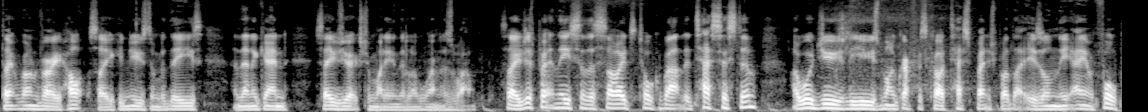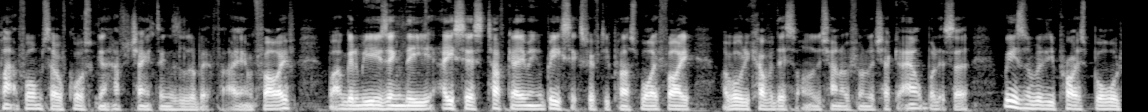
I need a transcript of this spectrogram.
Don't run very hot, so you can use them with these. And then again, saves you extra money in the long run as well. So just putting these to the side to talk about the test system. I would usually use my graphics card test bench, but that is on the AM4 platform. So of course we're gonna to have to change things a little bit for AM5, but I'm gonna be using the Asus TUF Gaming B650 Plus Wi-Fi. I've already covered this on the channel if you want to check it out, but it's a reasonably priced board,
